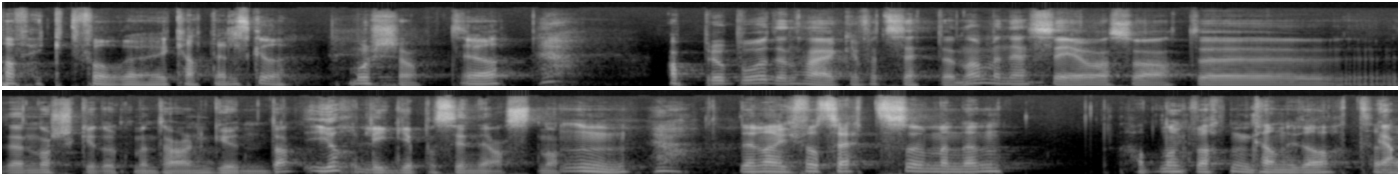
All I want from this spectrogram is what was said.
Perfekt for eh, kattelskere. Morsomt. Ja. Apropos, den har jeg ikke fått sett ennå, men jeg ser jo også at uh, den norske dokumentaren 'Gunda' Ja. ligger på Cineast nå. Mm. Den har jeg ikke fått sett, så, men den hadde nok vært en kandidat. Ja.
